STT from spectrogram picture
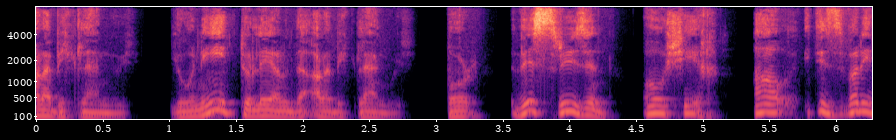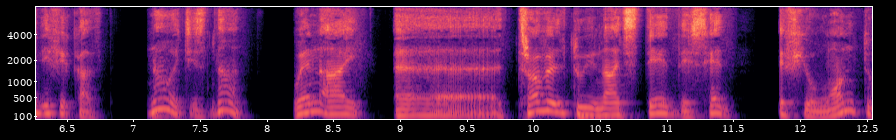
Arabic language. You need to learn the Arabic language. For this reason, oh Sheikh, how it is very difficult. No, it is not. When I uh, traveled to United States, they said, if you want to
